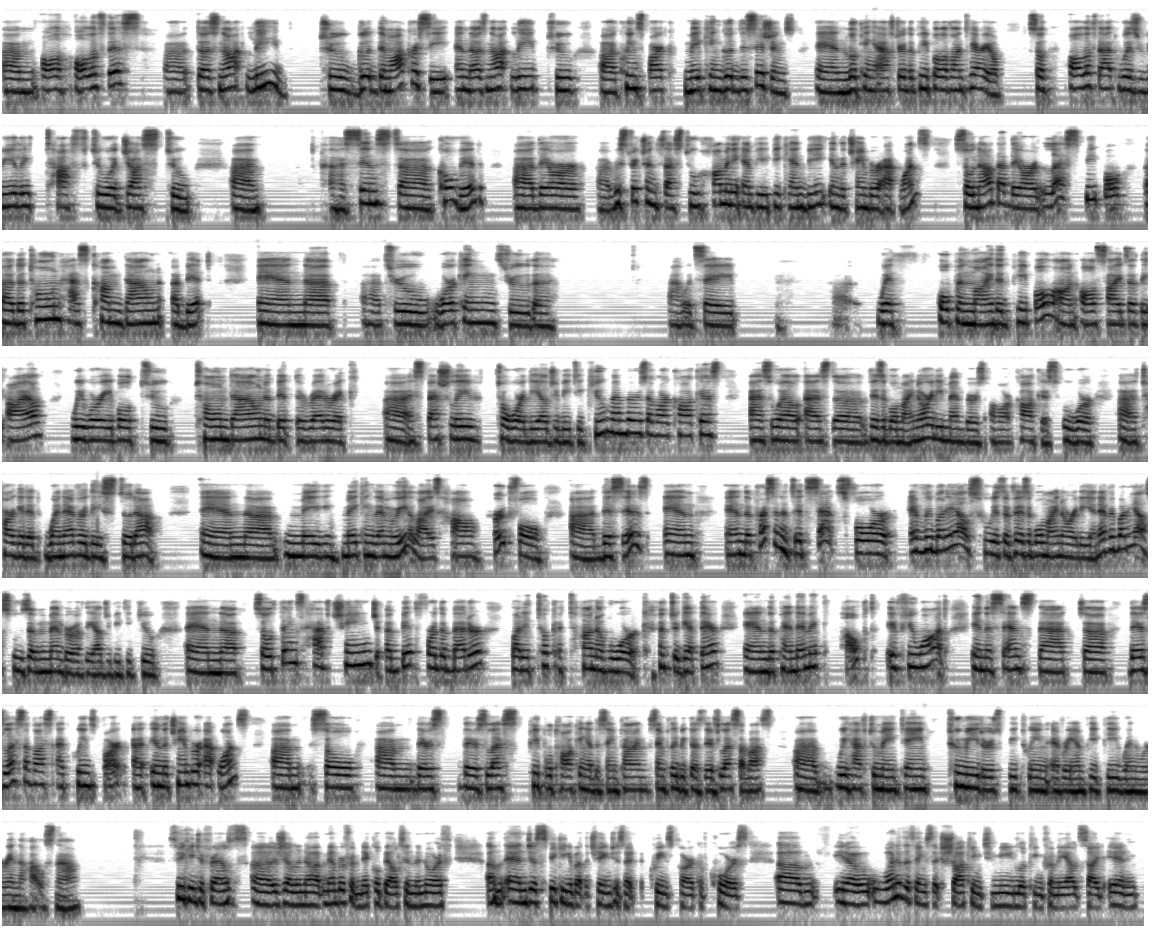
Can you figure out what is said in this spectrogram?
um, all, all of this uh, does not lead to good democracy and does not lead to uh, Queen's Park making good decisions and looking after the people of Ontario. So all of that was really tough to adjust to. Um, uh, since uh, COVID, uh, there are uh, restrictions as to how many MPP can be in the chamber at once. So now that there are less people, uh, the tone has come down a bit. And uh, through working through the, I would say, with open minded people on all sides of the aisle. We were able to tone down a bit the rhetoric, uh, especially toward the LGBTQ members of our caucus, as well as the visible minority members of our caucus who were uh, targeted whenever they stood up and uh, making, making them realize how hurtful uh, this is. And and the precedence it sets for everybody else who is a visible minority and everybody else who's a member of the LGBTQ. And uh, so things have changed a bit for the better, but it took a ton of work to get there. And the pandemic helped, if you want, in the sense that uh, there's less of us at Queen's Park uh, in the chamber at once. Um, so um, there's there's less people talking at the same time simply because there's less of us. Uh, we have to maintain two meters between every MPP when we're in the House now. Speaking to France uh, Gélinas, member from Nickel Belt in the north, um, and just speaking about the changes at Queen's Park, of course. Um, you know, one of the things that's shocking to me looking from the outside in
